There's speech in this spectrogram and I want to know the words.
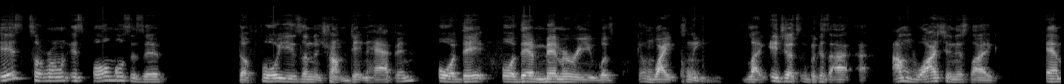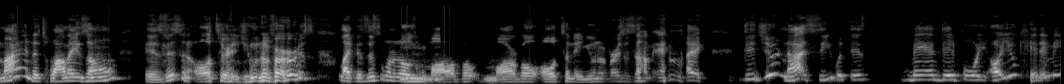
It's Tyrone. It's almost as if the four years under Trump didn't happen, or they or their memory was wiped clean. Like it just because I, I I'm watching this like. Am I in the Twilight Zone? Is this an alternate universe? Like, is this one of those Mhm. Marvel Marvel alternate universes I'm in? Like, did you not see what this man did for you? Are you kidding me?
